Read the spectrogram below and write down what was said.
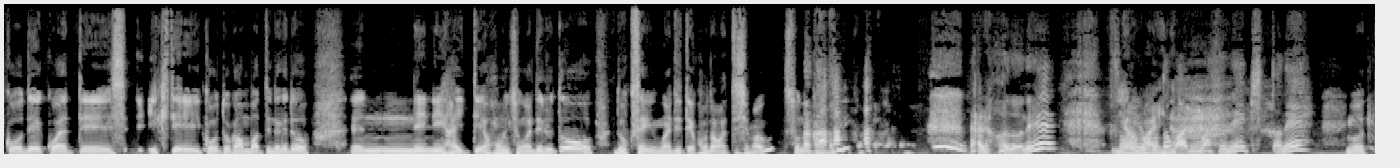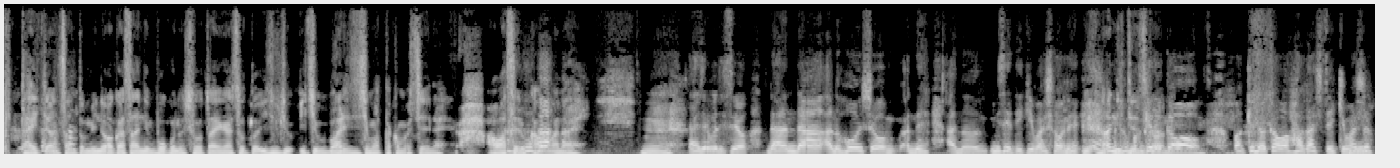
考でこうやってし生きていこうと頑張ってんだけど、えー念に入って本性が出ると、独占欲が出てこだわってしまうそんな感じ？なるほどね。そういうこともありますね、きっとね。もう、タイちゃんさんとミノワカさんに僕の正体がちょっと一部一部バレてしまったかもしれない。あ合わせる顔がない。うん。大丈夫ですよ。だんだん、あの、本性をね、あの、見せていきましょうね。いや何言ってんすか化けの皮を化けの皮を剥がしていきましょう。もう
